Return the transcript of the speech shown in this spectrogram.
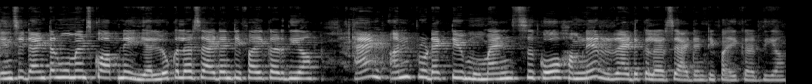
इंसिडेंटल मूवमेंट्स को आपने येलो कलर से आइडेंटिफाई कर दिया. एंड अनप्रोडक्टिव मोमेंट्स को हमने रेड कलर से आइडेंटिफाई कर दिया।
